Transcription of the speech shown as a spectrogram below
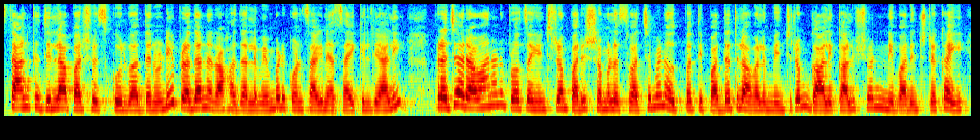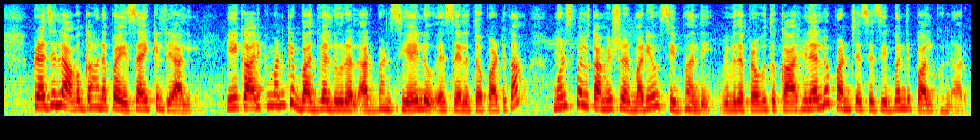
స్థానిక జిల్లా పరిషత్ స్కూల్ వద్ద నుండి ప్రధాన రహదారుల వెంబడి కొనసాగిన సైకిల్ ర్యాలీ ప్రజా రవాణాను ప్రోత్సహించడం పరిశ్రమలో స్వచ్ఛమైన ఉత్పత్తి పద్ధతులు అవలంబించడం గాలి కాలుష్యాన్ని నివారించడంపై ప్రజల అవగాహనపై సైకిల్ ర్యాలీ. ఈ కార్యక్రమానికి బద్వేల్ రూరల్ అర్బన్ సిఐలు ఎస్ఐలతో పాటుగా మున్సిపల్ కమిషనర్ మరియు సిబ్బంది వివిధ ప్రభుత్వ కార్యాలయాల్లో పనిచేసే సిబ్బంది పాల్గొన్నారు.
